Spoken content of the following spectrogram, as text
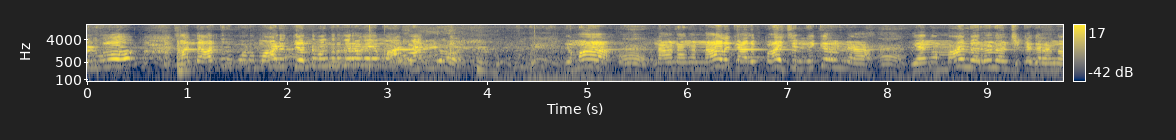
ஐயோ அந்த அடுத்து போன மாடு தெண்டு வந்துருக்கிறாங்க என் மாமியார். ஆ. நான் அங்க நாலு காலு பாய்ச்சி நிக்கிறேன்னு. எங்க மாமியார் நினைச்சிட்டு இருக்கிறாங்க?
